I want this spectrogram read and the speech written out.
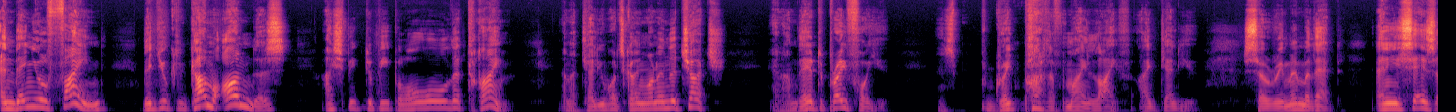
And then you'll find that you can come on this. I speak to people all the time, and I tell you what's going on in the church, and I'm there to pray for you. It's a great part of my life, I tell you. So remember that. And he says,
